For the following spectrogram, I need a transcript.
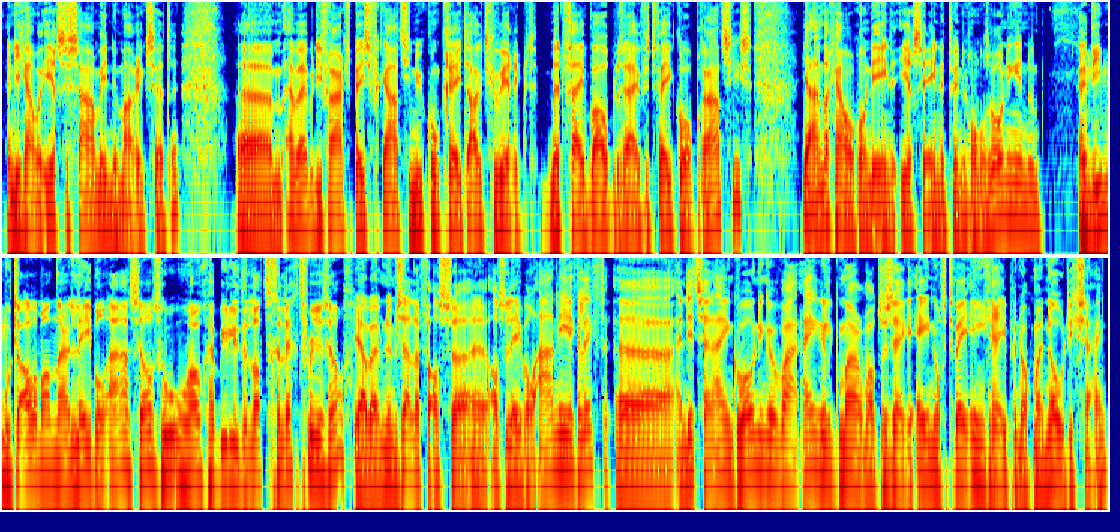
En die gaan we eerst eens samen in de markt zetten. Um, en we hebben die vraagspecificatie nu concreet uitgewerkt met vijf bouwbedrijven, twee corporaties. Ja, en daar gaan we gewoon de ene- eerste 2100 woningen in doen. En die moeten allemaal naar label A zelfs. Hoe, hoe hoog hebben jullie de lat gelegd voor jezelf? Ja, we hebben hem zelf als, eh, als label A neergelegd. Eh, en dit zijn eigenlijk woningen waar eigenlijk maar, wat we zeggen, één of twee ingrepen nog maar nodig zijn.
